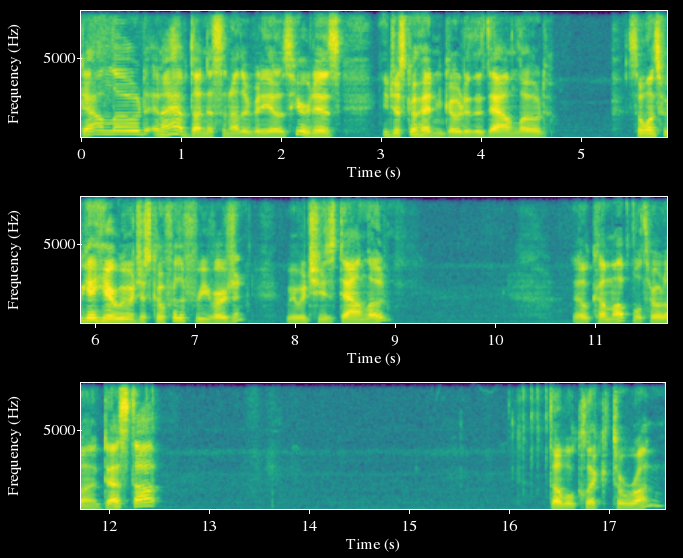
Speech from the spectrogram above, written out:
download, and I have done this in other videos. Here it is you just go ahead and go to the download. So once we get here, we would just go for the free version. We would choose download. It'll come up. We'll throw it on a desktop. Double click to run.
